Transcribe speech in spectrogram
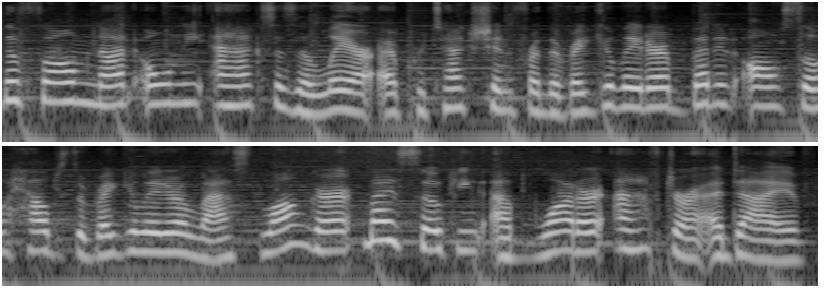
The foam not only acts as a layer of protection for the regulator, but it also helps the regulator last longer by soaking up water after a dive.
